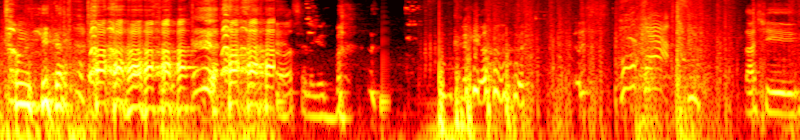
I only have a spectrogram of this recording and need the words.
Tangina. Sa likod ba? Out. Tashi.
